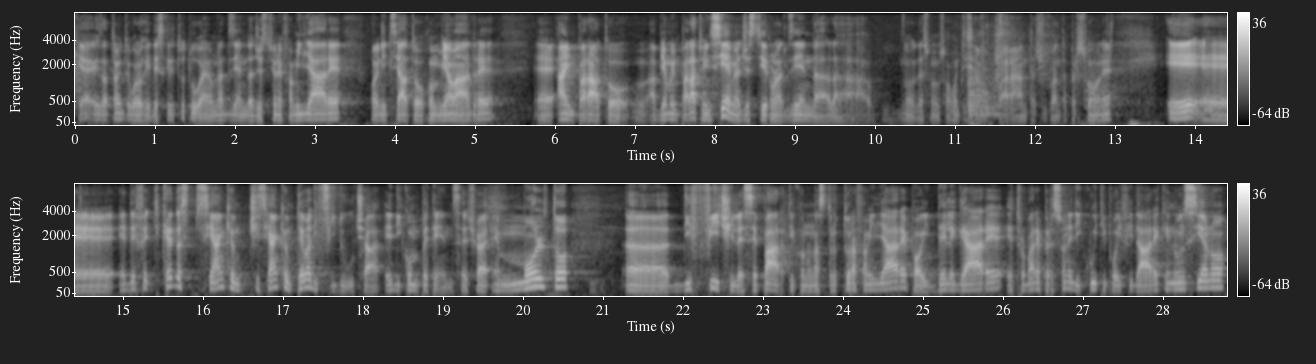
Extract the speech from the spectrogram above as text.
che è esattamente quello che hai descritto tu, è un'azienda a gestione familiare, ho iniziato con mia madre, eh, imparato, abbiamo imparato insieme a gestire un'azienda da, adesso non so quanti siamo, 40-50 persone, e, eh, ed effe- credo sia anche un- ci sia anche un tema di fiducia e di competenze, cioè è molto eh, difficile se parti con una struttura familiare poi delegare e trovare persone di cui ti puoi fidare che non siano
